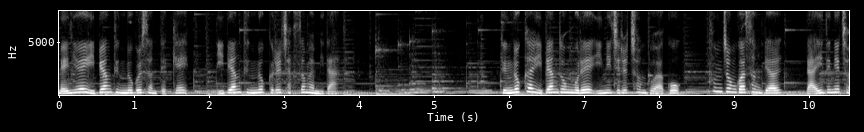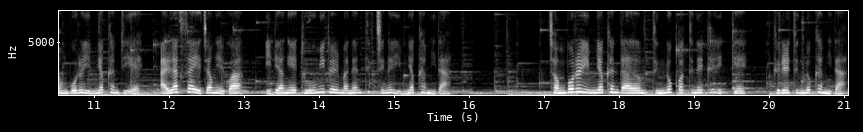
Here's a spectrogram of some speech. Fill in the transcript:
메뉴의 입양 등록을 선택해 입양 등록글을 작성합니다. 등록할 입양 동물의 이미지를 첨부하고 품종과 성별, 나이 등의 정보를 입력한 뒤에 안락사 예정일과 입양에 도움이 될 만한 특징을 입력합니다. 정보를 입력한 다음 등록 버튼을 클릭해 글을 등록합니다.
